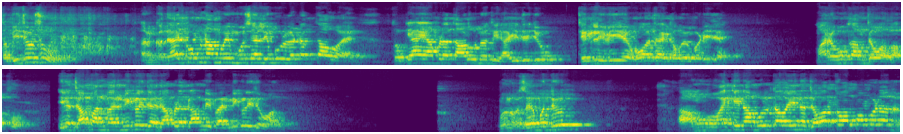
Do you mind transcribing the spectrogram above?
તો બીજું શું? અને કદાચ કોકના મોય મૂછે લીંબુ લટકતા હોય, તો ક્યાંય આપણે તાળું નથી. આવી દેજો. જેટલી વીએ હોવા થાય ખબર પડી જાય. મારે હું કામ જવાબ આપવો? એ જાપાન બહાર નીકળી જાય આપણે ગામની બહાર નીકળી જવાનું. બોલો છે મંજૂર અમુક વાંકી ના બોલતા હોય એને જવાબ તો આપવો પડે ને.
